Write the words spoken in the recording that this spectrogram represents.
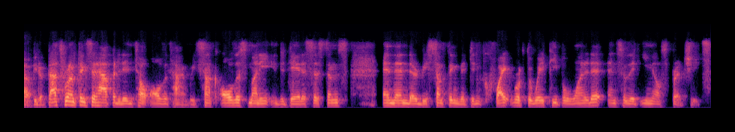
Uh, you know, that's one of the things that happened at Intel all the time. We sunk all this money into data systems, and then there'd be something that didn't quite work the way people wanted it, and so they'd email spreadsheets.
